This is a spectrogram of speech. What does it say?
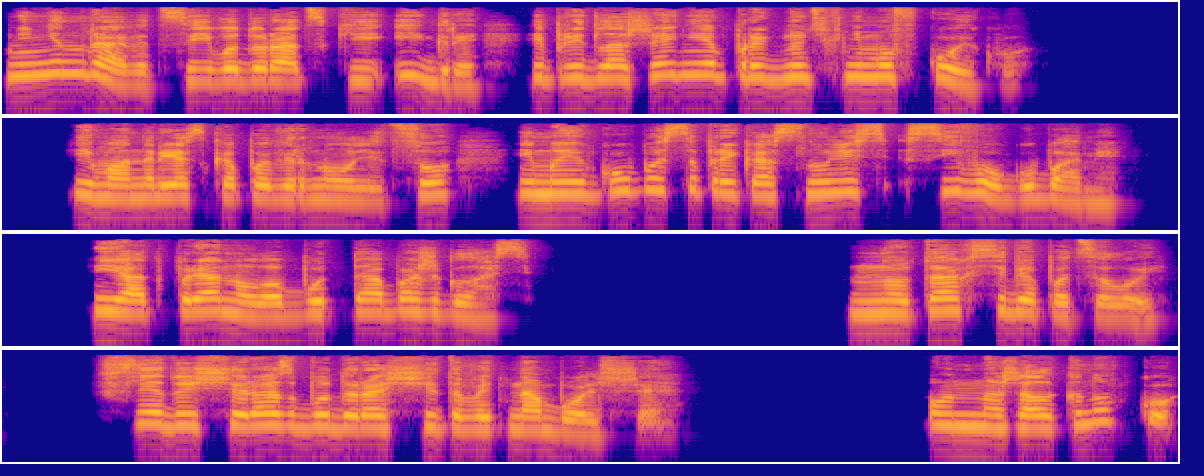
Мне не нравятся его дурацкие игры и предложение прыгнуть к нему в койку. Иван резко повернул лицо, и мои губы соприкоснулись с его губами. Я отпрянула, будто обожглась. «Ну так себе поцелуй. В следующий раз буду рассчитывать на большее». Он нажал кнопку,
